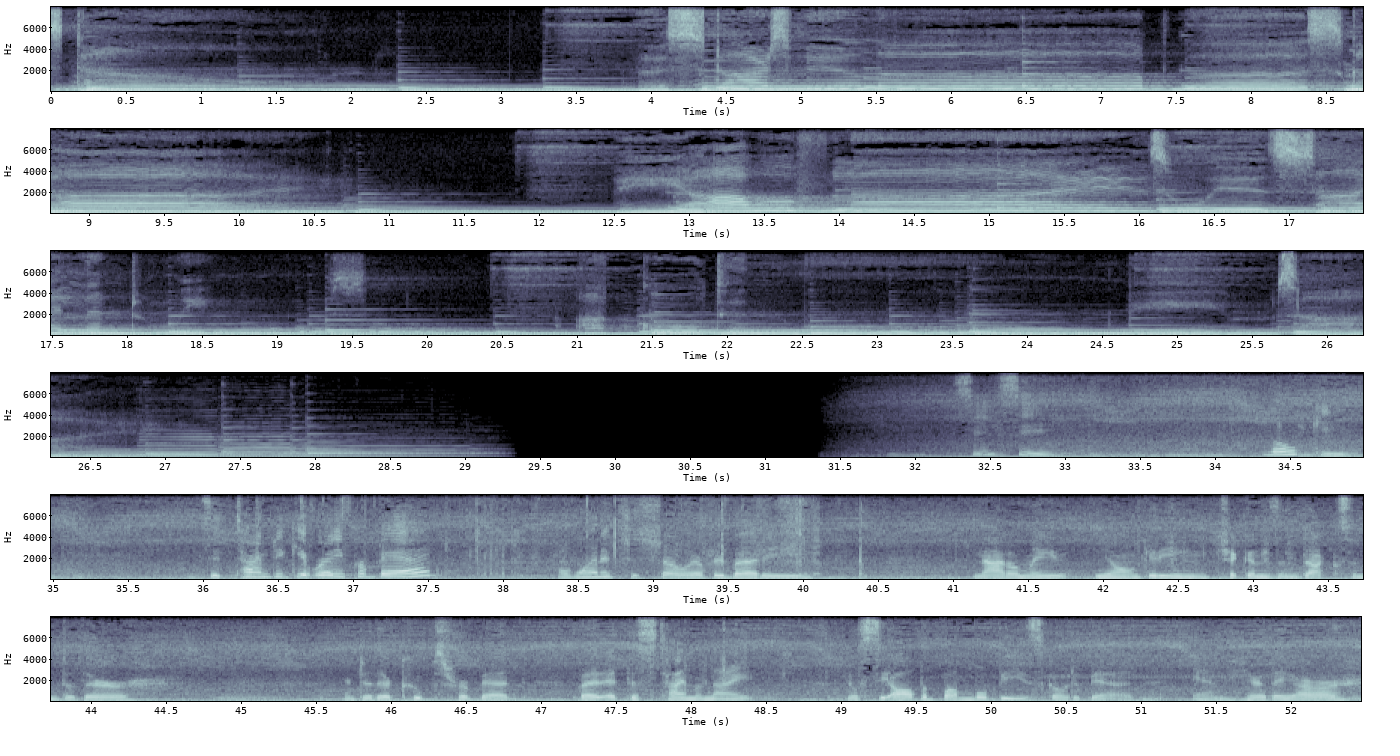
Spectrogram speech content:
is down. The stars fill up the sky. The owl flies with silent Cece, Loki, is it time to get ready for bed? I wanted to show everybody not only, you know, getting chickens and ducks into their into their coops for bed, but at this time of night, you'll see all the bumblebees go to bed. And here they are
